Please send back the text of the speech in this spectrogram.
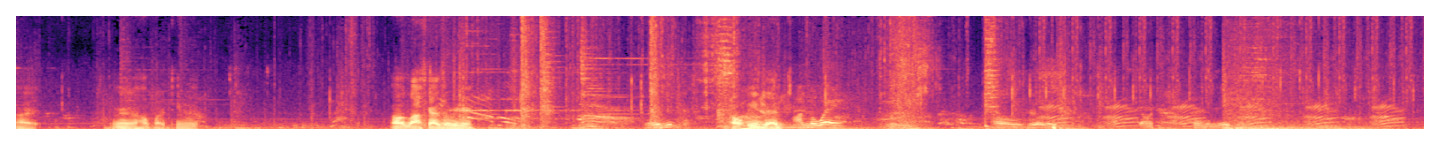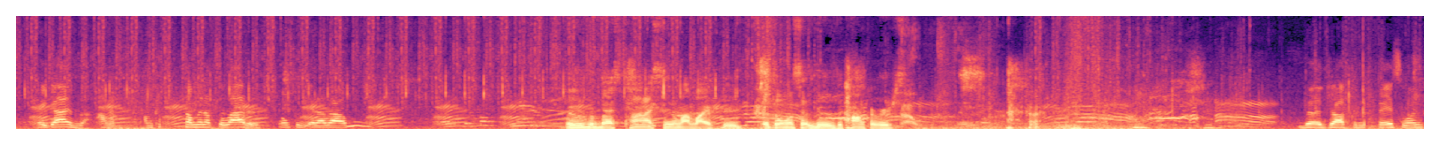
Alright. We're gonna help our teammate. Oh, last guy's over here. Where is he? Oh, he's dead. On the way. Oh, really? Don't turn to me. Hey guys, I'm, I'm coming up the ladder. Don't forget about me. This is the best time I've seen in my life, dude. It's almost as good as the Conquerors. The drop in the face one?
